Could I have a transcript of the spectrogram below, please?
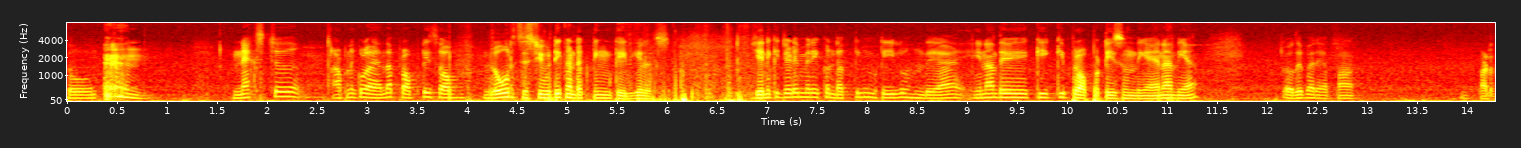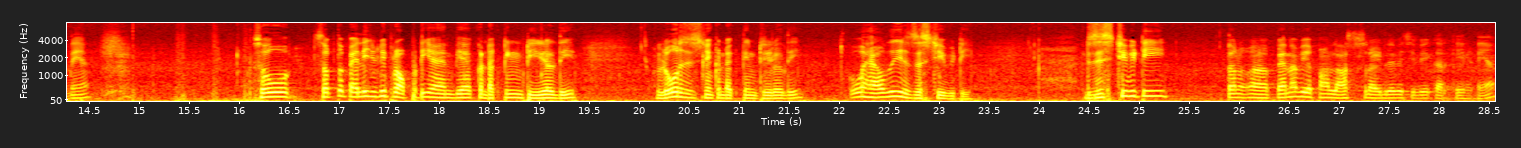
ਸੋ ਨੈਕਸਟ ਆਪਣੇ ਕੋਲ ਆ ਜਾਂਦਾ properties of low resistivity conducting materials ਯਾਨੀ ਕਿ ਜਿਹੜੇ ਮੇਰੇ ਕੰਡਕਟਿੰਗ ਮਟੀਰੀਅਲ ਹੁੰਦੇ ਆ, ਇਹਨਾਂ ਦੇ ਕੀ ਕੀ ਪ੍ਰੋਪਰਟੀਜ਼ ਹੁੰਦੀਆਂ ਇਹਨਾਂ ਦੀਆਂ, ਉਹਦੇ ਬਾਰੇ ਆਪਾਂ ਪੜ੍ਹਦੇ ਆ। ਸੋ ਸਭ ਤੋਂ ਪਹਿਲੀ ਜਿਹੜੀ ਪ੍ਰੋਪਰਟੀ ਆ ਜਾਂਦੀ ਹੈ ਕੰਡਕਟਿੰਗ ਮਟੀਰੀਅਲ ਦੀ ਲੋ ਰੈਜ਼ਿਸਟਿੰਗ ਕੰਡਕਟਿੰਗ ਮਟੀਰੀਅਲ ਦੀ ਉਹ ਹੈ ਉਹਦੀ ਰੈਜ਼ਿਸਟਿਵਿਟੀ ਰੈਜ਼ਿਸਟਿਵਿਟੀ ਤੁਹਾਨੂੰ ਪਹਿਲਾਂ ਵੀ ਆਪਾਂ ਲਾਸਟ ਸਲਾਈਡ ਦੇ ਵਿੱਚ ਵੀ ਕਰਕੇ ਹਟੇ ਆ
